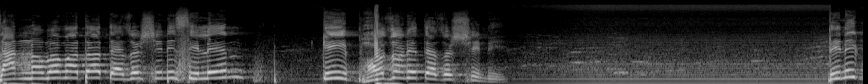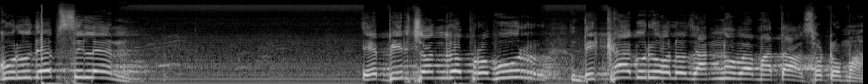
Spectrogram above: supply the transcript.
জাহ্নবা মাতা তেজস্বিনী ছিলেন কি, ভজনে তেজস্বিনী। তিনি গুরুদেব ছিলেন। এ বীরচন্দ্র প্রভুর দীক্ষা গুরু হলো জাহ্নবা মাতা, ছোট মা।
